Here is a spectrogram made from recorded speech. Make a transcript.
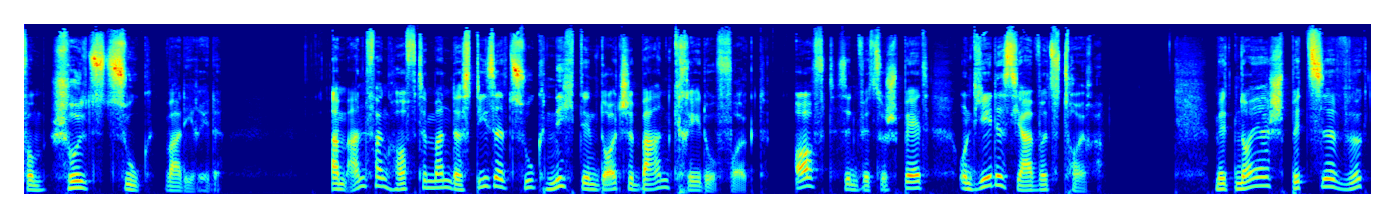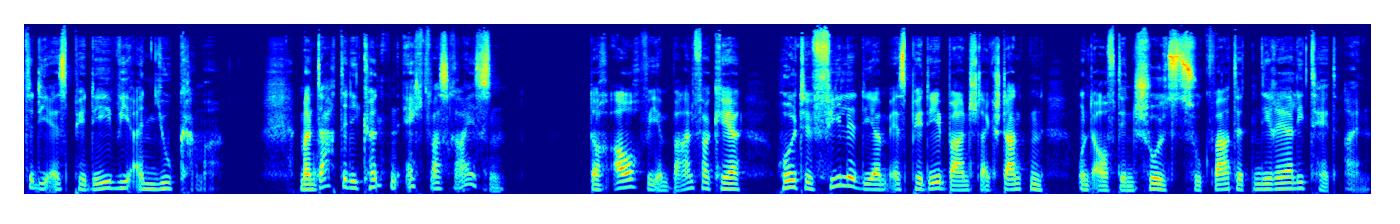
Vom Schulzzug war die Rede. Am Anfang hoffte man, dass dieser Zug nicht dem Deutsche Bahn Credo folgt. Oft sind wir zu spät und jedes Jahr wird's teurer. Mit neuer Spitze wirkte die SPD wie ein Newcomer. Man dachte, die könnten echt was reißen. Doch auch wie im Bahnverkehr holte viele, die am SPD-Bahnsteig standen und auf den Schulzzug warteten, die Realität ein.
